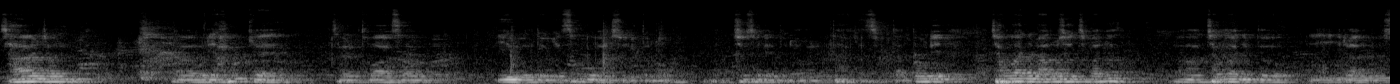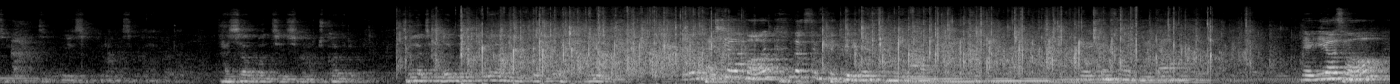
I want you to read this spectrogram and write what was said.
잘좀 어, 우리 함께 잘 도와서 이 운동이 성공할 수 있도록 어, 최선의 노력을 다하겠습니다. 또 우리 장관님 안 오셨지만은 어, 장관님도 이, 이러한 목소리를 듣고 있을 거라고 생각합니다. 다시 한번 진심으로 축하드립니다. 제가 지금 끝내야 되기 때문에 여러분 다시 한번 큰 박수 부탁드리겠습니다. 네, 감사합니다. 네, 이어서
